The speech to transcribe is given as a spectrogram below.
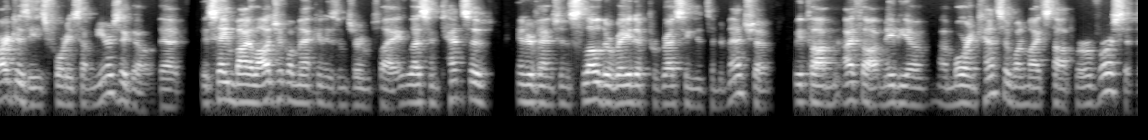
heart disease 40 something years ago, that the same biological mechanisms are in play, less intensive interventions slow the rate of progressing into dementia. We thought, I thought maybe a, a more intensive one might stop or reverse it.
